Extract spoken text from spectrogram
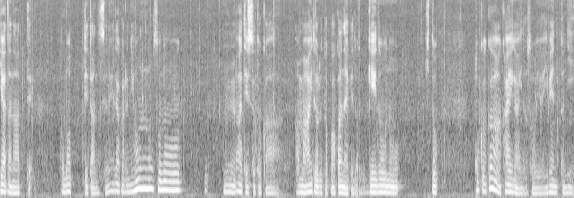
嫌だなって思ってたんですよね。だから日本のその、うん、アーティストとか、あんまアイドルとかわかんないけど、芸能の人とかが海外のそういうイベントに、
